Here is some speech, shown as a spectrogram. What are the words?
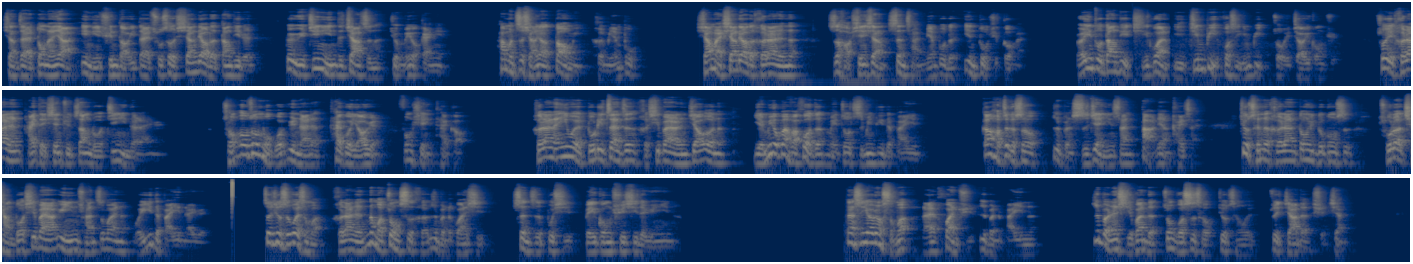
像在东南亚印尼群岛一带出售香料的当地人，对于金银的价值呢就没有概念，他们只想要稻米和棉布。想买香料的荷兰人呢，只好先向盛产棉布的印度去购买，而印度当地习惯以金币或是银币作为交易工具，所以荷兰人还得先去张罗金银的来源。从欧洲某国运来呢，太过遥远，风险也太高。荷兰人因为独立战争和西班牙人交恶呢，也没有办法获得美洲殖民地的白银。刚好这个时候，日本实践银山大量开采，就成了荷兰东印度公司除了抢夺西班牙运银船之外呢，唯一的白银来源。这就是为什么荷兰人那么重视和日本的关系，甚至不惜卑躬屈膝的原因。但是要用什么来换取日本的白银呢？日本人喜欢的中国丝绸就成为最佳的选项。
